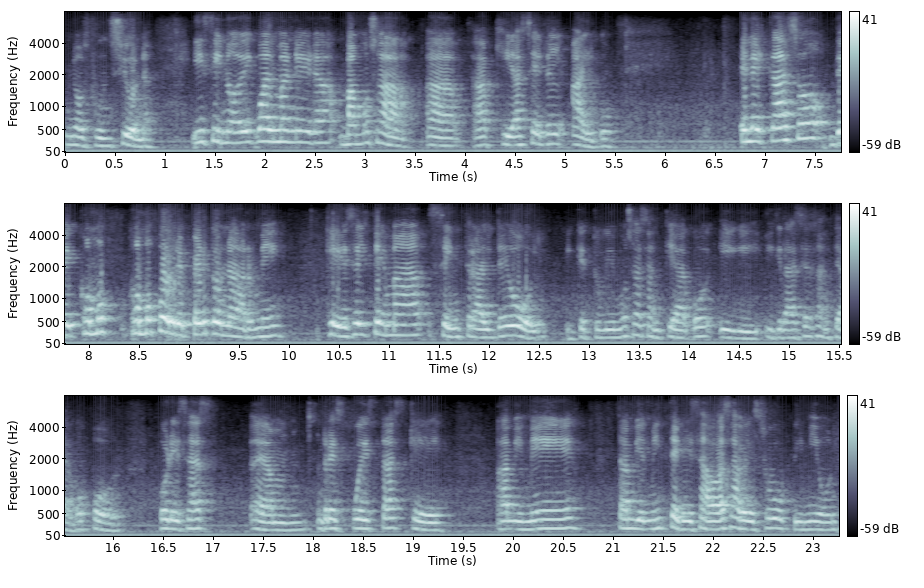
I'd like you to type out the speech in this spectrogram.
nos funciona. Y si no de igual manera vamos a, aquí a hacer algo. En el caso de cómo, cómo podré perdonarme que es el tema central de hoy y que tuvimos a Santiago y, gracias Santiago por, por esas em, respuestas que a mí me también me interesaba saber su opinión.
